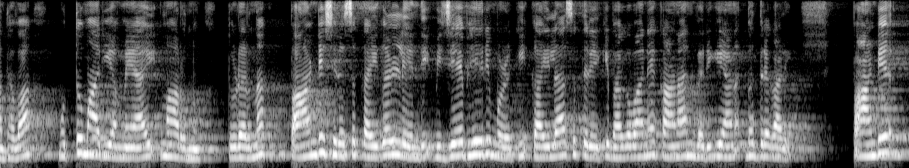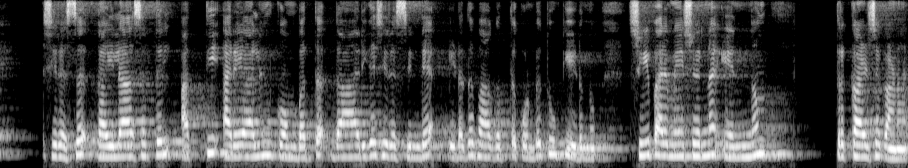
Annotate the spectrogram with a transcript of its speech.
അഥവാ മുത്തുമാരിയമ്മയായി മാറുന്നു. തുടർന്ന് പാണ്ഡ്യശിരസ് കൈകളിലേന്തി വിജയഭേരി മുഴക്കി കൈലാസത്തിലേക്ക് ഭഗവാനെ കാണാൻ വരികയാണ് ഭദ്രകാളി. പാണ്ഡ്യ ശിരസ് കൈലാസത്തിൽ അത്തി അരയാലിൻ കൊമ്പത്ത് ദാരിക ശിരസിന്റെ ഇടതുഭാഗത്ത് കൊണ്ട് തൂക്കിയിടുന്നു. ശ്രീ പരമേശ്വരന് എന്നും തൃക്കാഴ്ച കാണാൻ.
